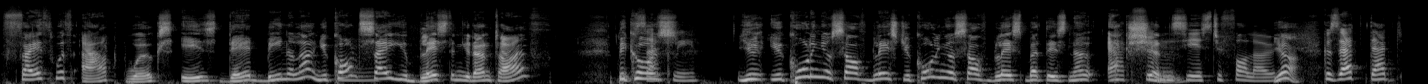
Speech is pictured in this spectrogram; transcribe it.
faith without works is dead being alone. You can't mm. say you're blessed and you don't tithe. Because Exactly. You, you're calling yourself blessed, you're calling yourself blessed, but there's no action. Actions, yes, to follow. Yeah. Because that that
